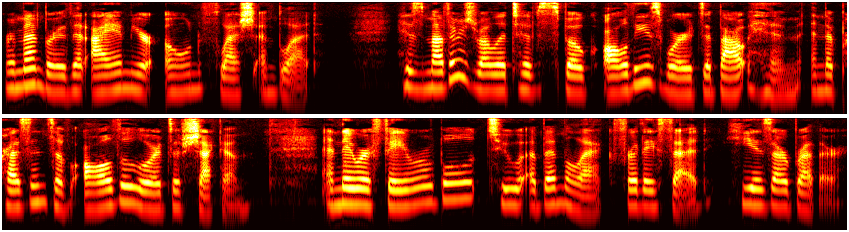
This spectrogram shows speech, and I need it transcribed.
Remember that I am your own flesh and blood. His mother's relatives spoke all these words about him in the presence of all the lords of Shechem. And they were favorable to Abimelech, for they said, He is our brother.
